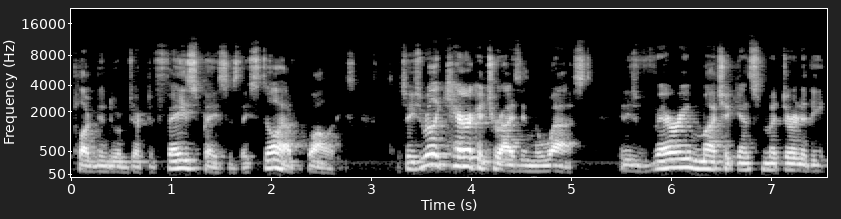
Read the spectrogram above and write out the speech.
plugged into objective phase spaces. They still have qualities. So he's really caricaturizing the West, and he's very much against modernity,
